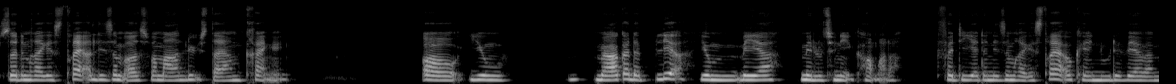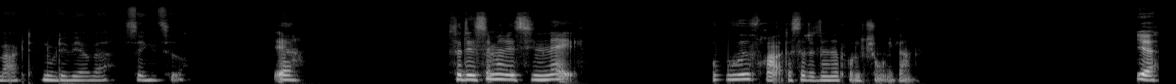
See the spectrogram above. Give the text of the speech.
så den registrerer ligesom også, hvor meget lys der er omkring en. Og jo mørkere det bliver, jo mere melatonin kommer der. Fordi at den ligesom registrerer, okay, nu er det ved at være mørkt, nu er det ved at være sengetid. Ja. Så det er simpelthen et signal udefra, der sætter den her produktion i gang. Ja,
